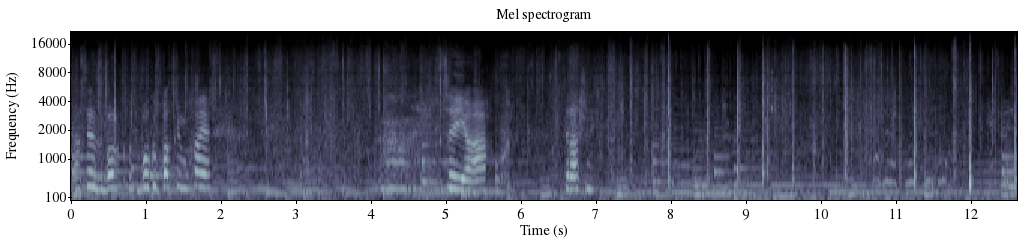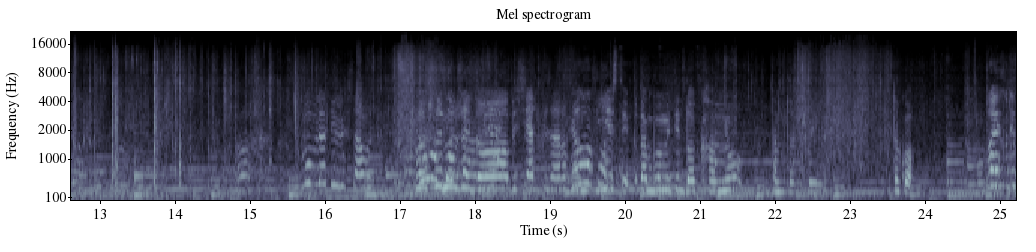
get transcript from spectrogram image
А це з боку, з боку палки махає. Це я. Ух, страшний. Мовляти. Ми вже до бесідки, зараз будемо їсти, там будемо йти до камню, там теж поїмо. Тако. Давай ходи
